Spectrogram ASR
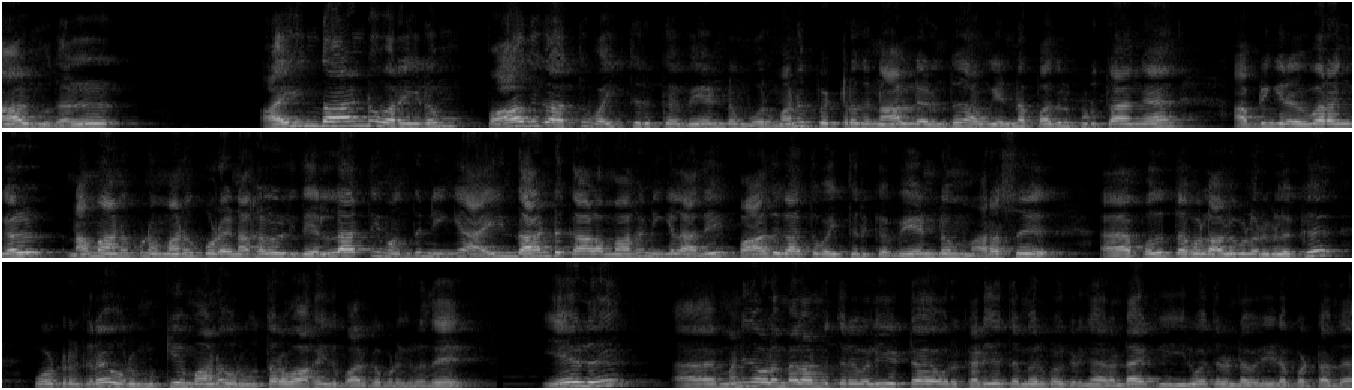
நாள் முதல் ஐந்தாண்டு வரையிலும் பாதுகாத்து வைத்திருக்க வேண்டும். ஒரு மனு பெற்றது நாளிலிருந்து அவங்க என்ன பதில் கொடுத்தாங்க? அப்படிங்கிற விவரங்கள் நம்ம அனுப்பின மனுக்கூட நகல் இது எல்லாத்தையும் வந்து நீங்கள் ஐந்தாண்டு காலமாக நீங்கள் அதை பாதுகாத்து வைத்திருக்க வேண்டும். அரசு பொதுத்தகவல் அலுவலர்களுக்கு போட்டிருக்கிற ஒரு முக்கியமான ஒரு உத்தரவாக இது பார்க்கப்படுகிறது. ஏழு அஹ், மனிதவள மேலாண்மைத்துறை வெளியிட்ட ஒரு கடிதத்தை மேற்கோள் கிடைங்க ரெண்டாயிரத்தி இருபத்தி ரெண்டில் வெளியிடப்பட்ட அந்த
